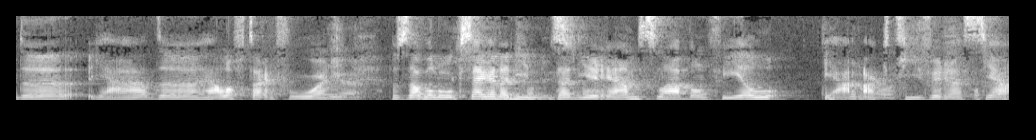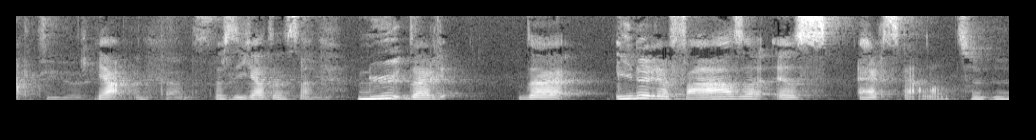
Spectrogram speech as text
de, ja, de helft daarvoor. Ja. Dus dat wil ook zeggen dat die, dat die slaap. remslaap dan veel ja, actiever is. Of Ja. actiever. Ja. Intens. Dus die gaat in Ja, slaap. oké. Nu, daar, daar, iedere fase is herstellend. Mhm.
